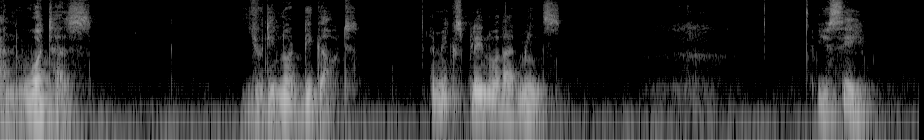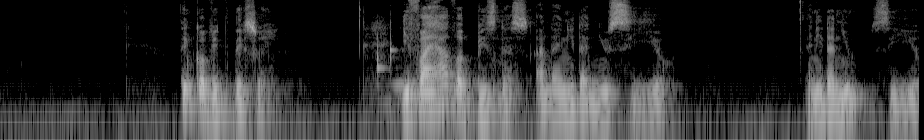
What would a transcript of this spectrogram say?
and waters you did not dig out. Let me explain what that means. You see, think of it this way. If I have a business and I need a new CEO, I need a new CEO.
